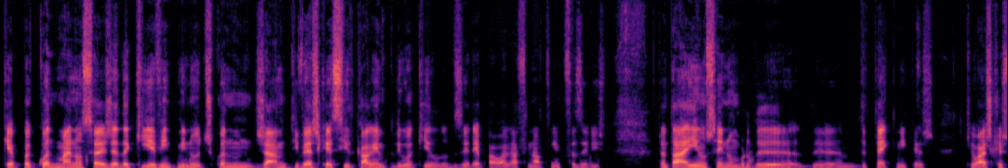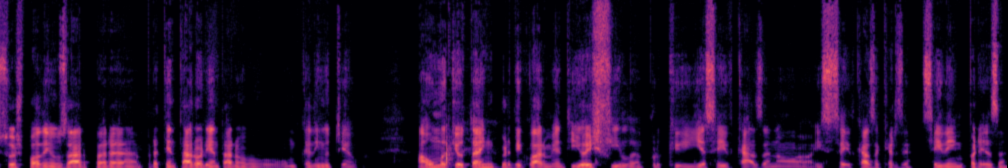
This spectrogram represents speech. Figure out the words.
que é para quando mais não seja, daqui a 20 minutos, quando já me tiver esquecido que alguém pediu aquilo, dizer, epá, olha, afinal tinha que fazer isto. Portanto, há aí um sem número de, de, de técnicas que eu acho que as pessoas podem usar para, para tentar orientar um, um bocadinho o tempo. Há uma que eu tenho particularmente, e hoje fila, porque ia sair de casa, não, isso sair de casa quer dizer, sair da empresa,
